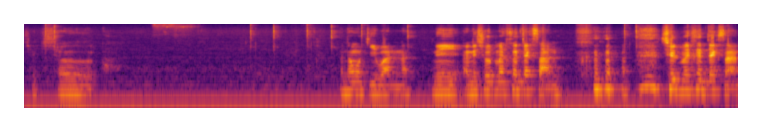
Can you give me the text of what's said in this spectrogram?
เช็คเชอร์มันทั้งหมดกี่วันนะ นี่ อันนี้ชุดไมเคิลแจ็คสัน ชุดไมเคิลแจ็คสัน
